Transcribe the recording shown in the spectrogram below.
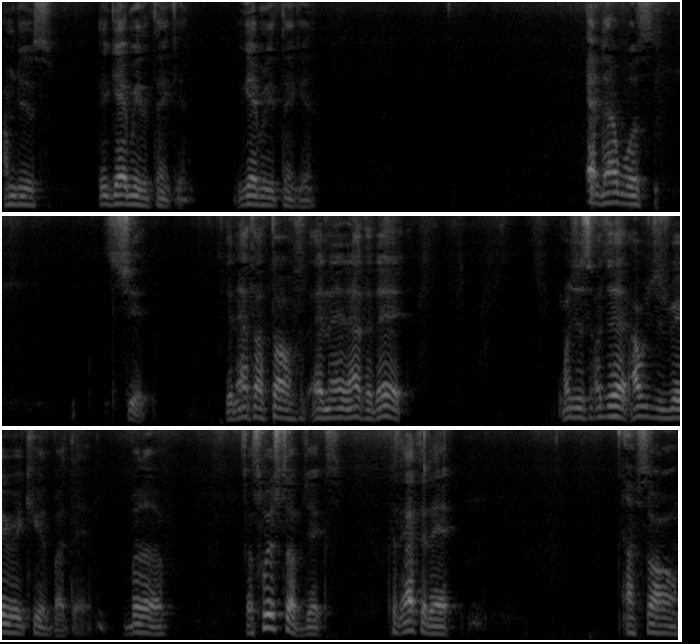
I'm just. It got me to thinking. It got me to thinking. And that was shit. Then after I thought, and then after that, I just, I just, I was just very, very curious about that. But uh, I switched subjects because after that, I saw.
